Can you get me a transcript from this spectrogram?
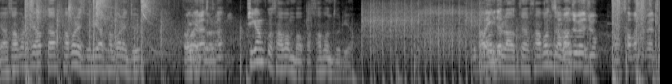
야 4번에 세웠다. 4번에 둘이야. 4번에 둘. 오토바이 아, 들어와. 피 감고 4번 봐봐. 4번 둘이야. 4번 오토바이 둘 라스트. 4번 둘 4번 좀 라스트. 해줘 어 4번 좀 해줘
